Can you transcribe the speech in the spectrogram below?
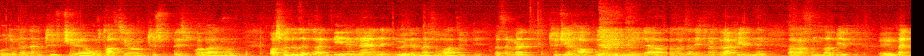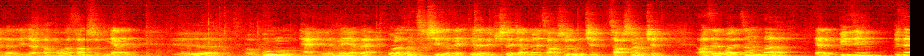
o cümlədən Türkiyə, Orta Asiyanın, Türk respublikalarının, başqa dövlətlərin elmlərini öyrənməsi vacibdir. Məsələn, mən Türkiyə Xalq elmi ilə Azərbaycan etnoqrafiya elminin arasında bir e, bənzərliklər tapmağa çalışırdım. Yəni, e, buradan çıxış edərək belə bir fikrə gəlməyə çalışıram ki, çalışıram ki, Azərbaycanda yəni bizim bizə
